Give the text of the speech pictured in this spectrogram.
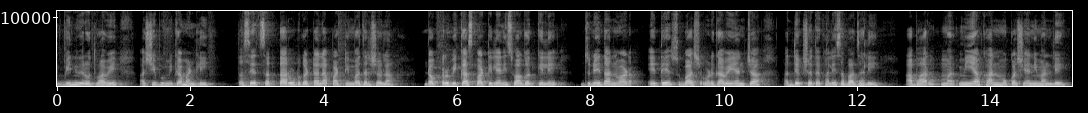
बिनविरोध व्हावे अशी भूमिका मांडली. तसेच सत्तारूढ गटाला पाठिंबा दर्शवला. डॉक्टर विकास पाटील यांनी स्वागत केले. जुने दानवाड येथे सुभाष वडगावे यांच्या अध्यक्षतेखाली सभा झाली. आभार म मिया खान मोकाशी यांनी मानले.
